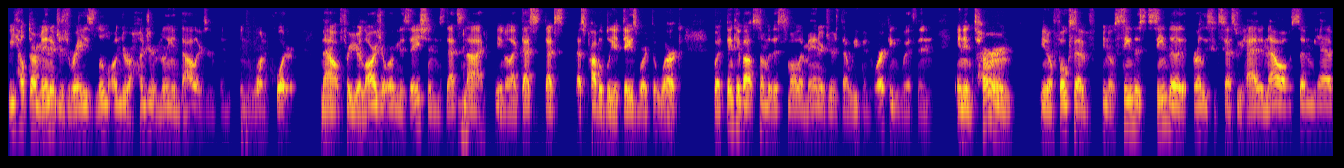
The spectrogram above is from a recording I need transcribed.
we helped our managers raise a little under a hundred million dollars in, in, in one quarter. Now, for your larger organizations, that's mm-hmm. not, you know, like that's that's that's probably a day's worth of work. But think about some of the smaller managers that we've been working with, and and in turn, you know, folks have, you know, seen this, seen the early success we had. And now all of a sudden we have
